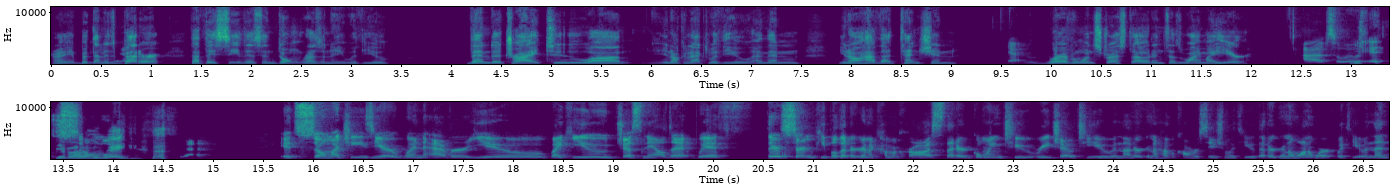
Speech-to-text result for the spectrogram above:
Right. But then it's yeah. better that they see this and don't resonate with you than to try to, uh, you know, connect with you and then, you know, have that tension yeah. where everyone's stressed out and says, why am I here? Absolutely. Just it's get so out of the way. yeah it's so much easier whenever you like you just nailed it with there's certain people that are going to come across that are going to reach out to you and that are going to have a conversation with you that are going to want to work with you. And then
